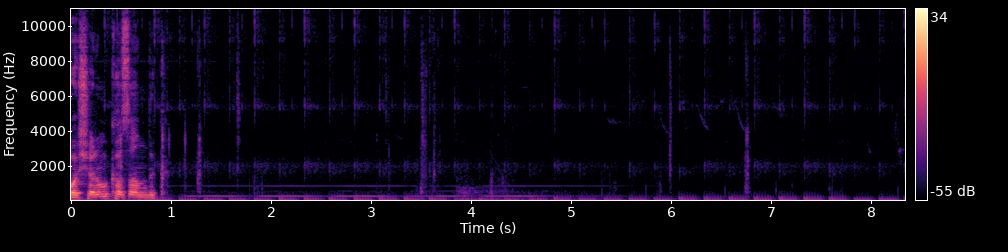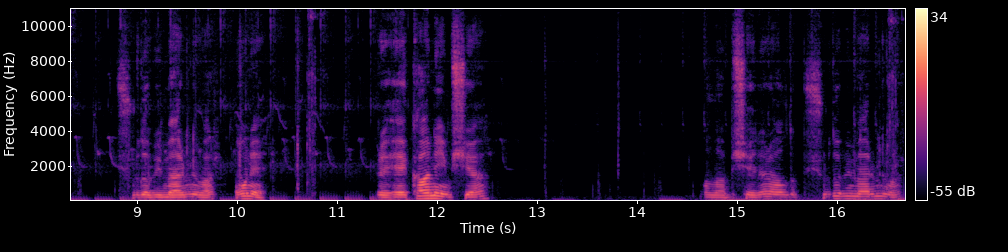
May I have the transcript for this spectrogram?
Başarımı kazandık. Şurada bir mermi var. O ne? RHK neymiş ya? Vallahi bir şeyler aldım. Şurada bir mermi var.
